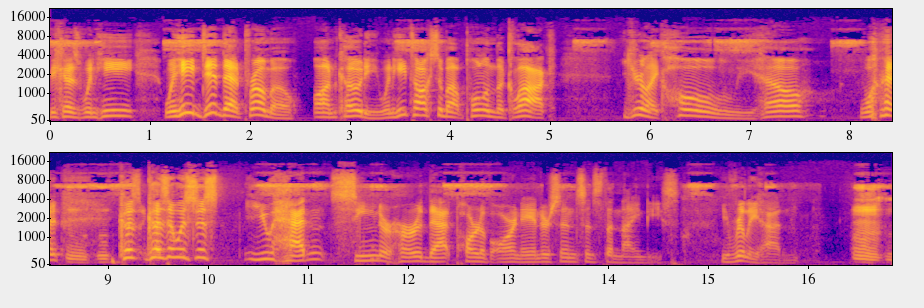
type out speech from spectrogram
Because when he when he did that promo on Cody, when he talks about pulling the Glock, you're like, holy hell, what? Mm-hmm. Because it was just you hadn't seen or heard that part of Arn Anderson since the '90s. You really hadn't. hmm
